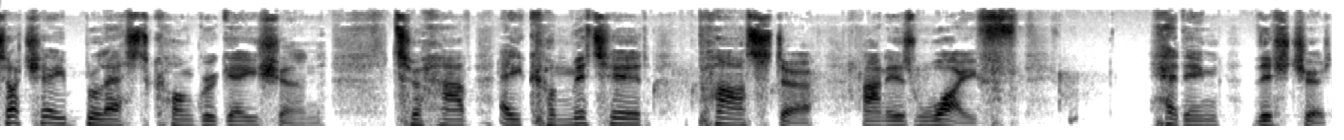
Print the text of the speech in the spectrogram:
such a blessed congregation to have a committed pastor and his wife heading this church.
